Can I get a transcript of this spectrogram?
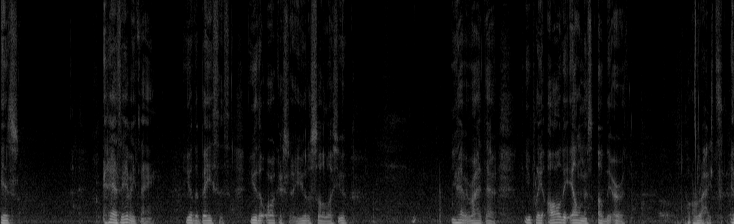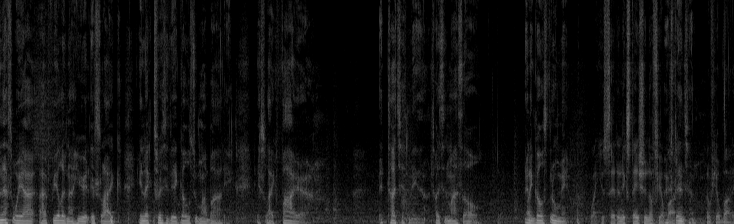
is, it has everything. You're the bassist, you're the orchestra, you're the soloist, you, you have it right there. You play all the elements of the earth. All right. And that's the way I, I feel it and I hear it. It's like electricity that goes through my body. It's like fire. It touches me, it touches my soul. And it goes through me. Like you said, an extension of your body. Extension. Of your body.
